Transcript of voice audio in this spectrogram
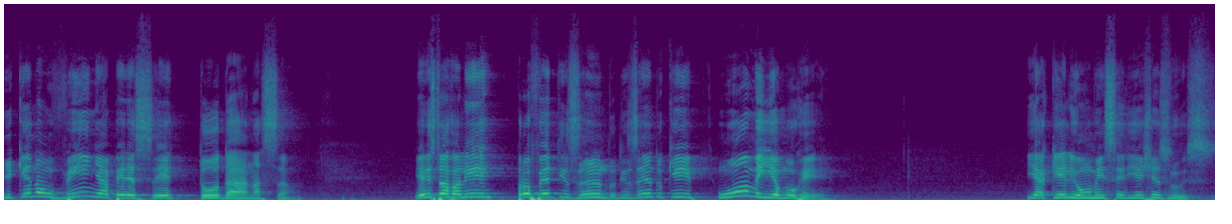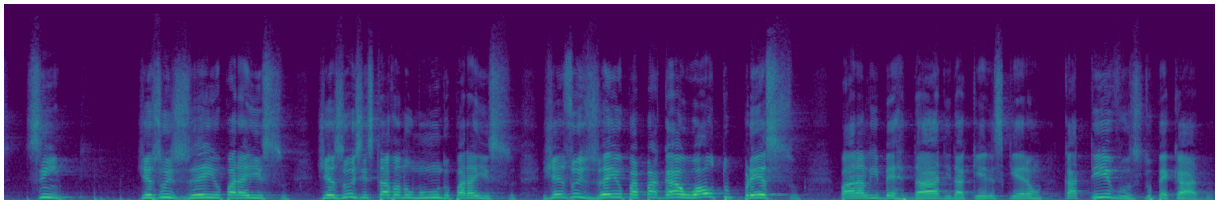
e que não venha a perecer toda a nação. Ele estava ali profetizando, dizendo que um homem ia morrer. E aquele homem seria Jesus. Sim, Jesus veio para isso. Jesus estava no mundo para isso. Jesus veio para pagar o alto preço para a liberdade daqueles que eram cativos do pecado,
